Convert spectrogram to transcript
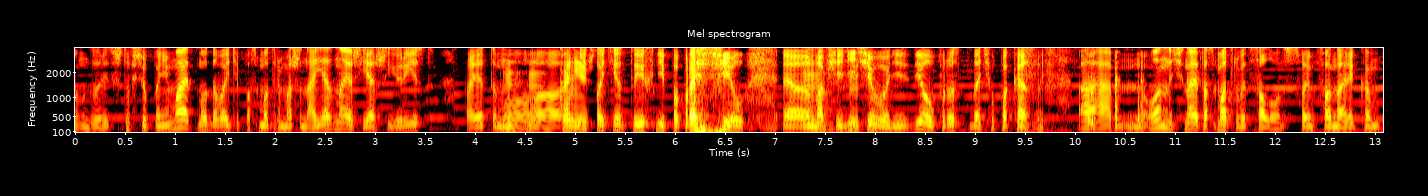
Он говорит, что все понимает, но давайте посмотрим машину. А я, знаешь, я же юрист, поэтому mm-hmm, ни патент их не попросил, mm-hmm. вообще ничего не сделал, просто начал показывать. А, он начинает осматривать салон со своим фонариком,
